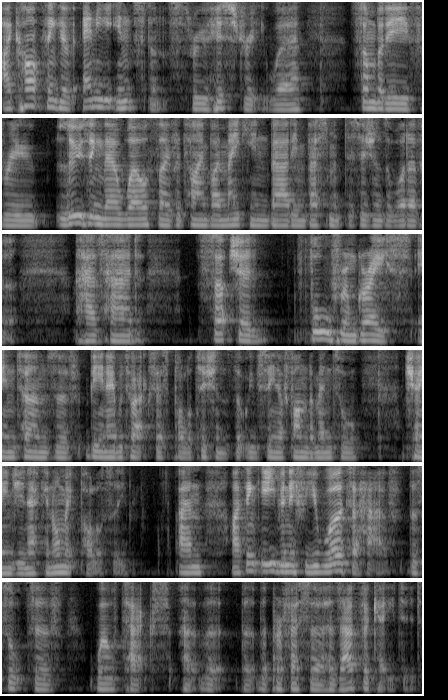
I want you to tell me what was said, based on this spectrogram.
I can't think of any instance through history where somebody through losing their wealth over time by making bad investment decisions or whatever has had such a fall from grace in terms of being able to access politicians that we've seen a fundamental change in economic policy. And I think even if you were to have the sorts of wealth tax uh, that, that the professor has advocated,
